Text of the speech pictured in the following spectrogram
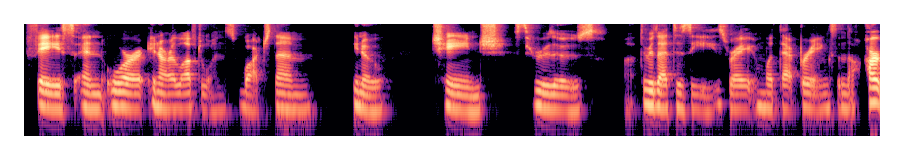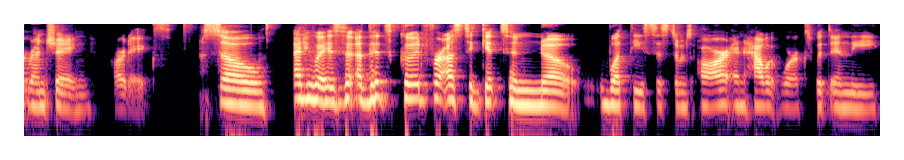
face and or in our loved ones watch them, you know, change through those uh, through that disease, right? And what that brings and the heart-wrenching heartaches. So, anyways, it's good for us to get to know what these systems are and how it works within the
